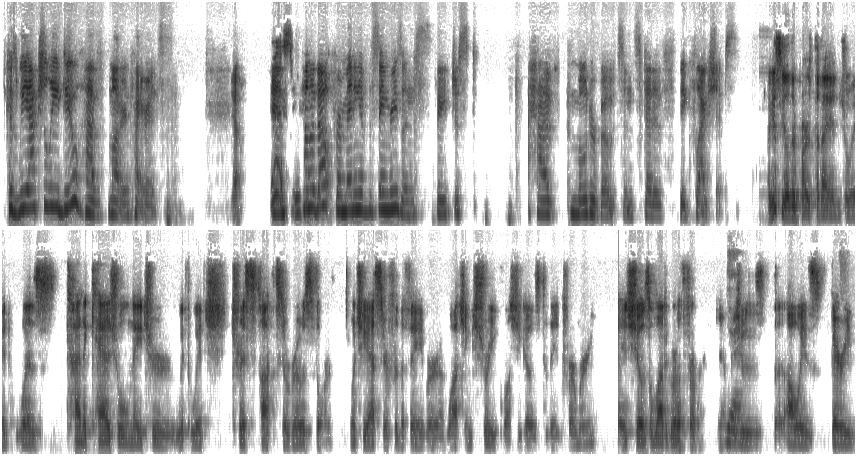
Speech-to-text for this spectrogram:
Because we actually do have modern pirates. Yeah. Yes, they come about for many of the same reasons. They just have motorboats instead of big flagships. I guess the other part that I enjoyed was kind of casual nature with which Tris talks to Rosethorn when she asks her for the favor of watching Shriek while she goes to the infirmary. It shows a lot of growth from her. You know, yeah. She was always very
